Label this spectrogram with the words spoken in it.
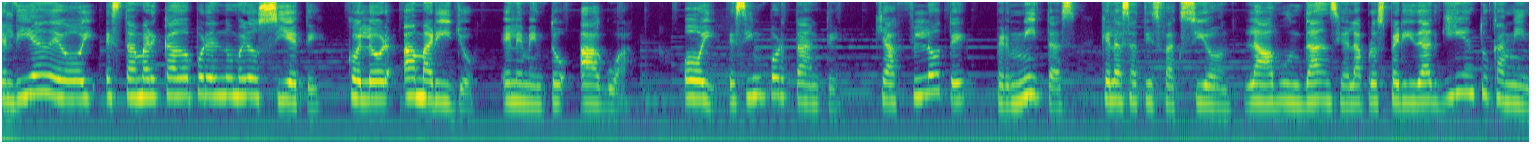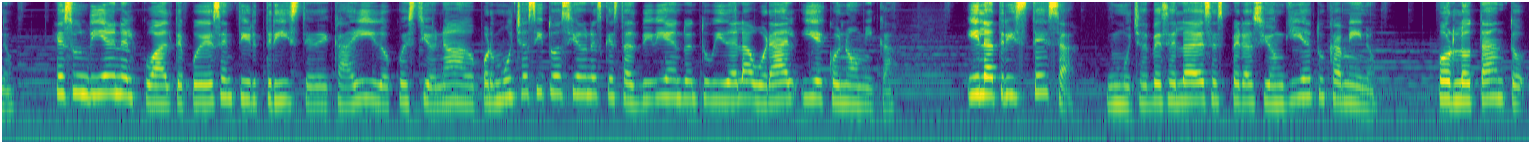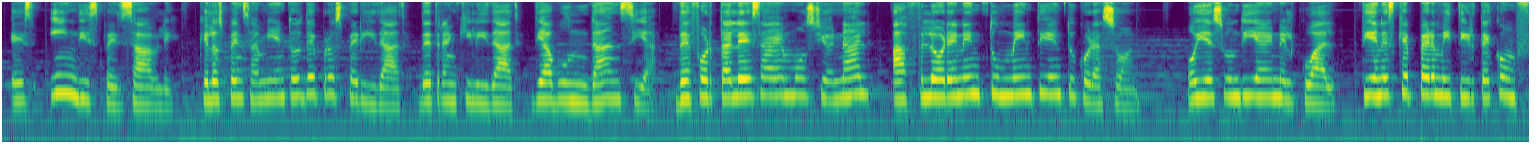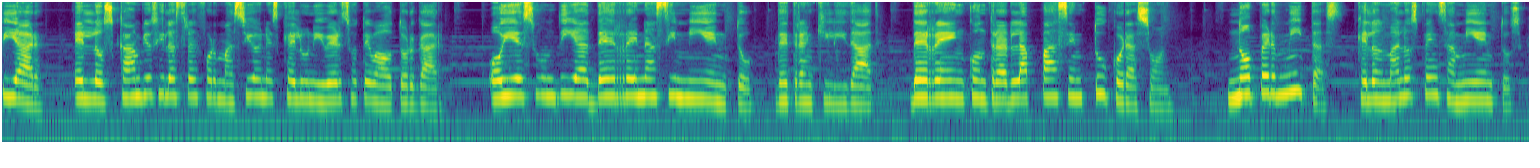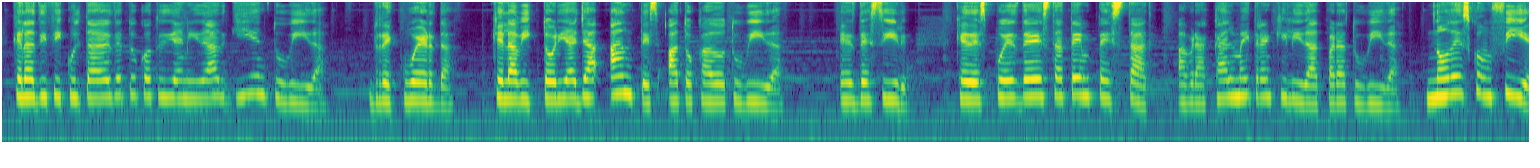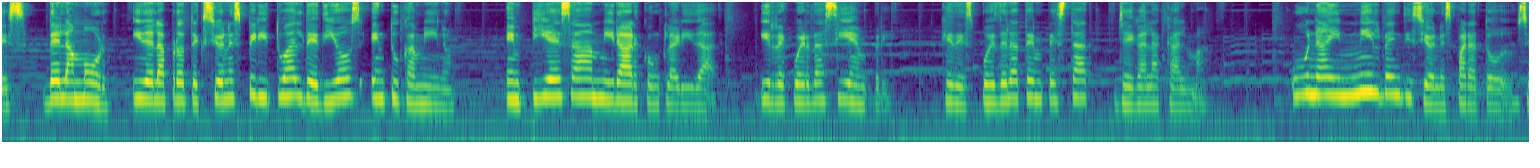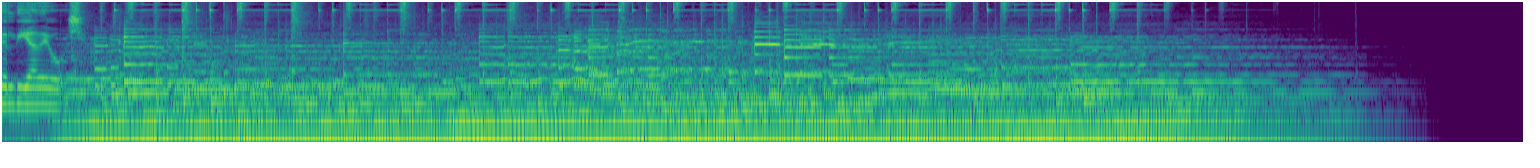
El día de hoy está marcado por el número 7, color amarillo, elemento agua. Hoy es importante que a flote permitas que la satisfacción, la abundancia, la prosperidad guíen tu camino. Es un día en el cual te puedes sentir triste, decaído, cuestionado por muchas situaciones que estás viviendo en tu vida laboral y económica. Y la tristeza, muchas veces la desesperación guía tu camino. Por lo tanto, es indispensable que los pensamientos de prosperidad, de tranquilidad, de abundancia, de fortaleza emocional afloren en tu mente y en tu corazón. Hoy es un día en el cual tienes que permitirte confiar en los cambios y las transformaciones que el universo te va a otorgar. Hoy es un día de renacimiento, de tranquilidad, de reencontrar la paz en tu corazón. No permitas que los malos pensamientos, que las dificultades de tu cotidianidad guíen tu vida. Recuerda que la victoria ya antes ha tocado tu vida. Es decir, que después de esta tempestad habrá calma y tranquilidad para tu vida. No desconfíes del amor y de la protección espiritual de Dios en tu camino. Empieza a mirar con claridad y recuerda siempre que después de la tempestad llega la calma. Una y mil bendiciones para todos el día de hoy.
